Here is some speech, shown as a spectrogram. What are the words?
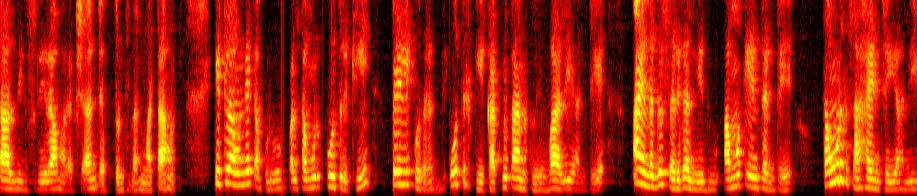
చాలు నీకు శ్రీరామ రక్ష అని చెప్తుంటుంది అనమాట ఆమె. ఇట్లా ఉండేటప్పుడు వాళ్ళ తమ్ముడు కూతురికి పెళ్ళి కుదరద్ది. కూతురికి కట్న కానుకలు ఇవ్వాలి అంటే ఆయన దగ్గర సరిగా లేదు. అమ్మకి ఏంటంటే తమ్ముడికి సహాయం చేయాలి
